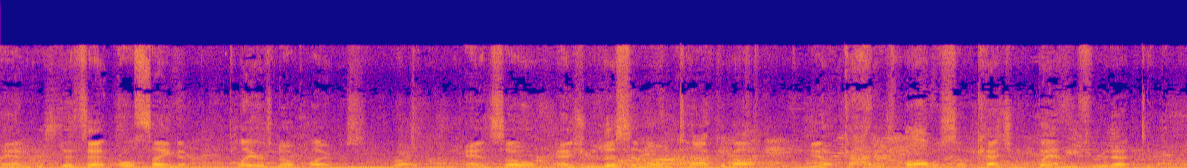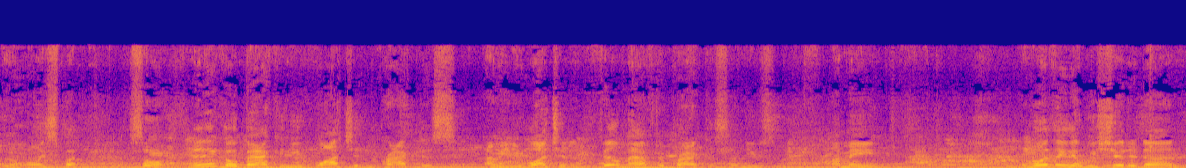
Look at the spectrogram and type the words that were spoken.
and it's, it's that old saying that players know players. Right. And so as you listen to them talk about, you know, God, his ball was so catchable. Man, he threw that to the only spot. So then you go back and you watch it in practice. I mean, you watch it in film after practice, and you, I mean, the one thing that we should have done,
